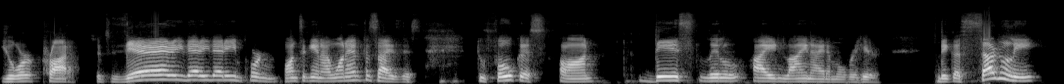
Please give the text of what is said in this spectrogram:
your product. So it's very, very, very important. Once again, I want to emphasize this to focus on this little line item over here. Because suddenly,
